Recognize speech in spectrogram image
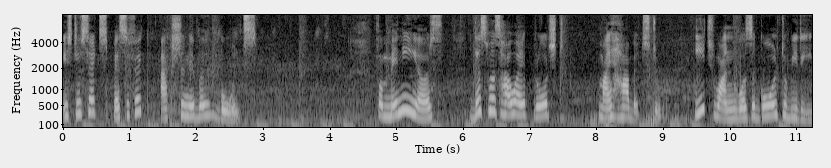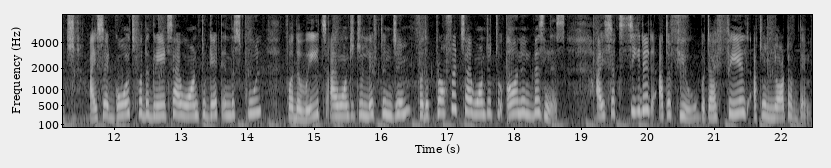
is to set specific, actionable goals. For many years, this was how I approached my habits too. Each one was a goal to be reached. I set goals for the grades I want to get in the school, for the weights I wanted to lift in gym, for the profits I wanted to earn in business. I succeeded at a few, but I failed at a lot of them.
